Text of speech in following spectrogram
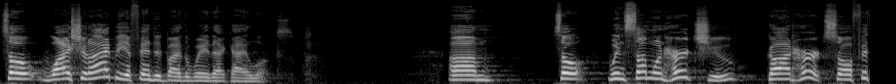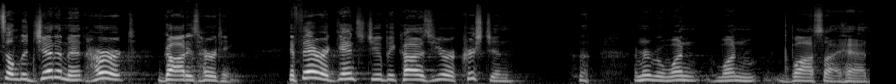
So why should I be offended by the way that guy looks? Um, so when someone hurts you, God hurts. So if it's a legitimate hurt, God is hurting. If they're against you because you're a Christian, I remember one, one boss I had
